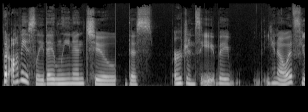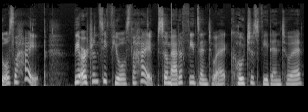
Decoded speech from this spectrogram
But obviously, they lean into this urgency. They, you know, it fuels the hype. The urgency fuels the hype. So Meta feeds into it, coaches feed into it,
